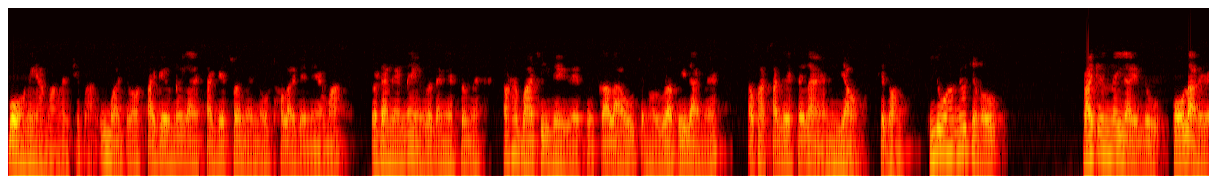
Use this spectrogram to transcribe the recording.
ပေါ်နေရမှာပဲဖြစ်ပါတယ်ဥပမာကျွန်တော် cycle နှိပ်လိုက် cycle ဆွဲမယ် note ထောက်လိုက်တဲ့နေရာမှာ rectangle နဲ့ rectangle ဆွဲမယ်နောက်ထပ်ဘာရှိသေးလဲဆို color ကိုကျွန်တော် wrap ပေးလိုက်မယ် နောက်က cycle ဆဲလိုက်ရင် အနီရောင်ဖြစ်သွားမယ်ဒီလိုဟာမျိုးကျွန်တော်တို့ right click နှိပ်လိုက်လို့ပေါ်လာတဲ့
